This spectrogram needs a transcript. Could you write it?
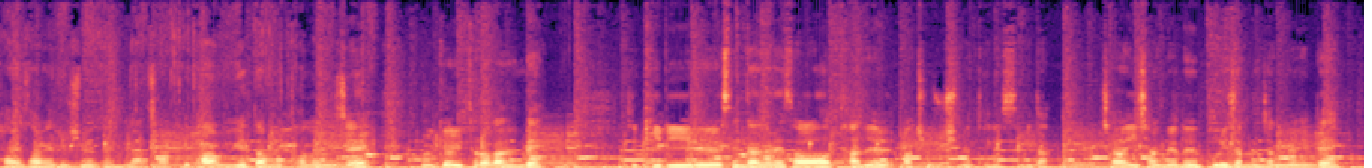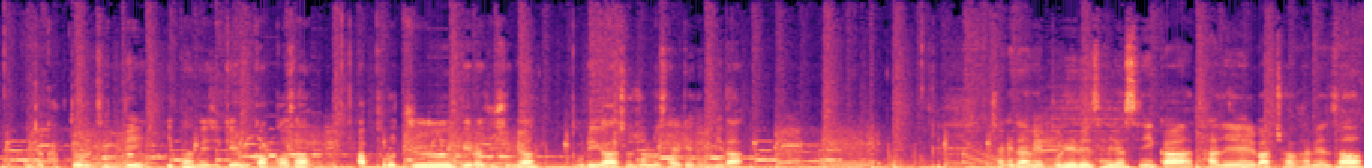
살살 해주시면 됩니다. 자, 그 다음 위에 단부터는 이제 물결이 들어가는데 길이를 생각을 해서 단을 맞춰주시면 되겠습니다. 자, 이 장면은 뿌리 잡는 장면인데 먼저 각도를 든 뒤 힙합 매직개를 꺾어서 앞으로 쭉 밀어주시면 뿌리가 저절로 살게 됩니다. 자, 그 다음에 뿌리를 살렸으니까 단을 맞춰가면서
